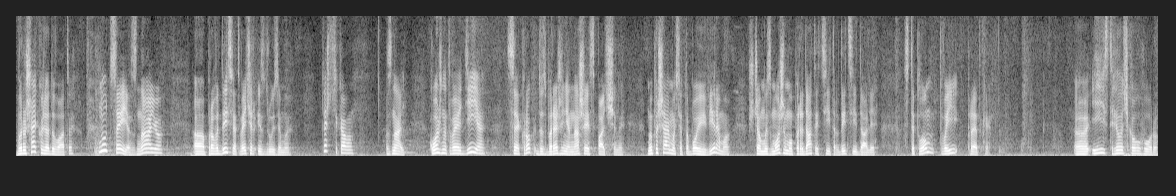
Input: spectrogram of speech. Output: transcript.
Вирушай колядувати. Ну, це я знаю. Проведи святвечір із друзями. Теж цікаво. Знай, кожна твоя дія це крок до збереження нашої спадщини. Ми пишаємося тобою і віримо, що ми зможемо передати ці традиції далі. З теплом твої предки. Е, і стрілочка угору.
